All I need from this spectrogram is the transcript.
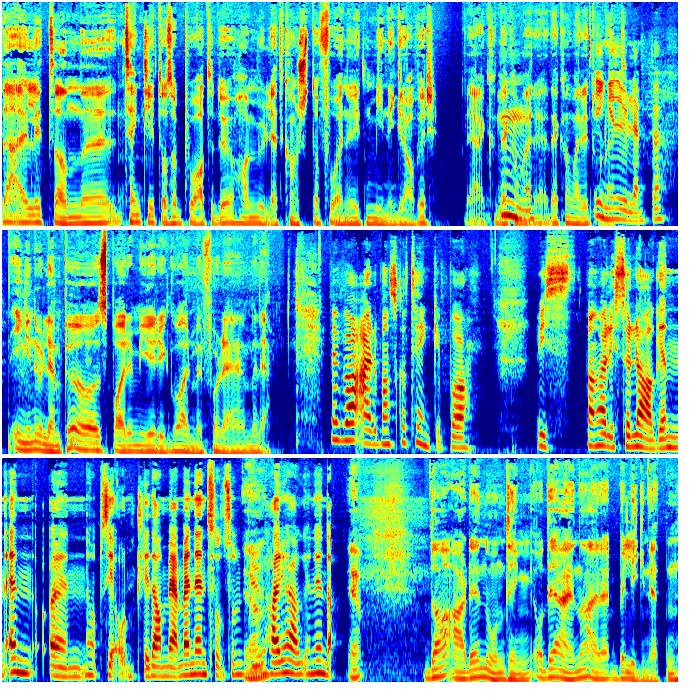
det er litt sånn eh, Tenk litt også på at du har mulighet kanskje til å få inn en liten minigraver. Det, er, det, kan, være, det kan være litt Ingen ulempe. Ingen ulempe, og spare mye rygg og armer for det med det. Men hva er det man skal tenke på hvis man har lyst til å lage en, en, en jeg, ordentlig dame, ja, men en sånn som du har i hagen din, da? Ja. Da er det noen ting, og det ene er beliggenheten.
